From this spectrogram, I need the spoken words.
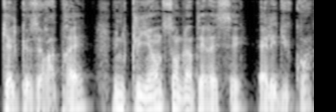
Quelques heures après, une cliente semble intéressée, elle est du coin.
